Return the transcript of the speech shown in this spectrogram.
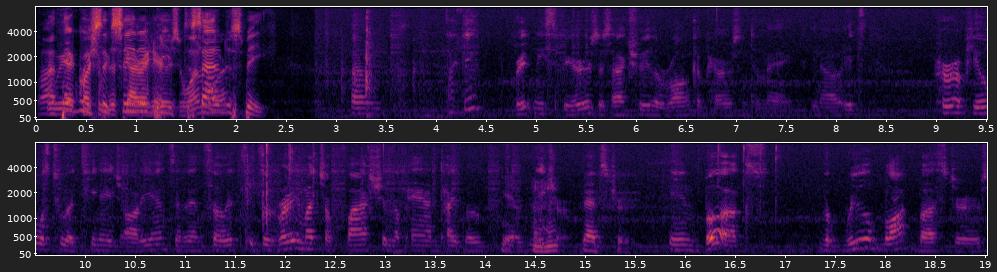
Well, I We think we've question for this guy right succeeded. here. He's decided to speak. Um, I think Britney Spears is actually the wrong comparison to make. You know, it's her appeal was to a teenage audience, and then so it's it's a very much a flash in the pan type of Yeah. Mhm. nature. That's true. In books, the real blockbusters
